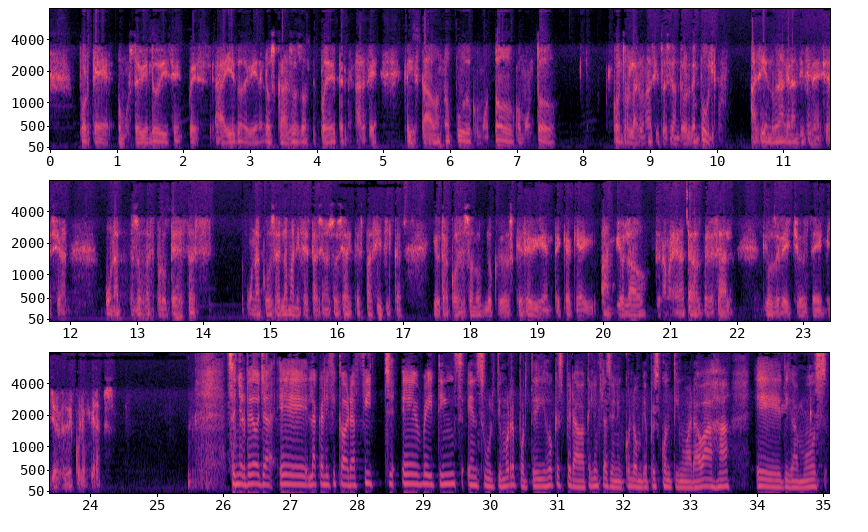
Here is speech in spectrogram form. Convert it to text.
porque como usted bien lo dice, pues ahí es donde vienen los casos donde puede determinarse que el Estado no pudo como todo, como un todo, controlar una situación de orden público, haciendo una gran diferenciación. Una son las protestas una cosa es la manifestación social que es pacífica y otra cosa son los bloqueos que es evidente que aquí han violado de una manera transversal los derechos de millones de colombianos. Señor Bedoya, eh, la calificadora Fitch eh, Ratings en su último reporte dijo que esperaba que la inflación en Colombia pues continuara baja, eh, digamos,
